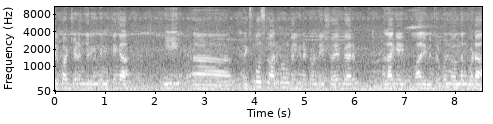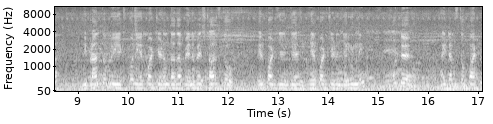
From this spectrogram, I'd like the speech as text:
ఏర్పాటు చేయడం జరిగింది. ముఖ్యంగా ఈ ఎక్స్పోస్లో అనుభవం కలిగినటువంటి షోయబ్ గారు అలాగే వారి మిత్ర బృందం అందరం కూడా ఈ ప్రాంతంలో ఈ ఎక్స్పోని ఏర్పాటు చేయడం దాదాపు ఎనభై స్టాల్స్తో ఏర్పాటు ఏర్పాటు చేయడం జరిగింది. ఫుడ్ ఐటమ్స్తో పాటు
